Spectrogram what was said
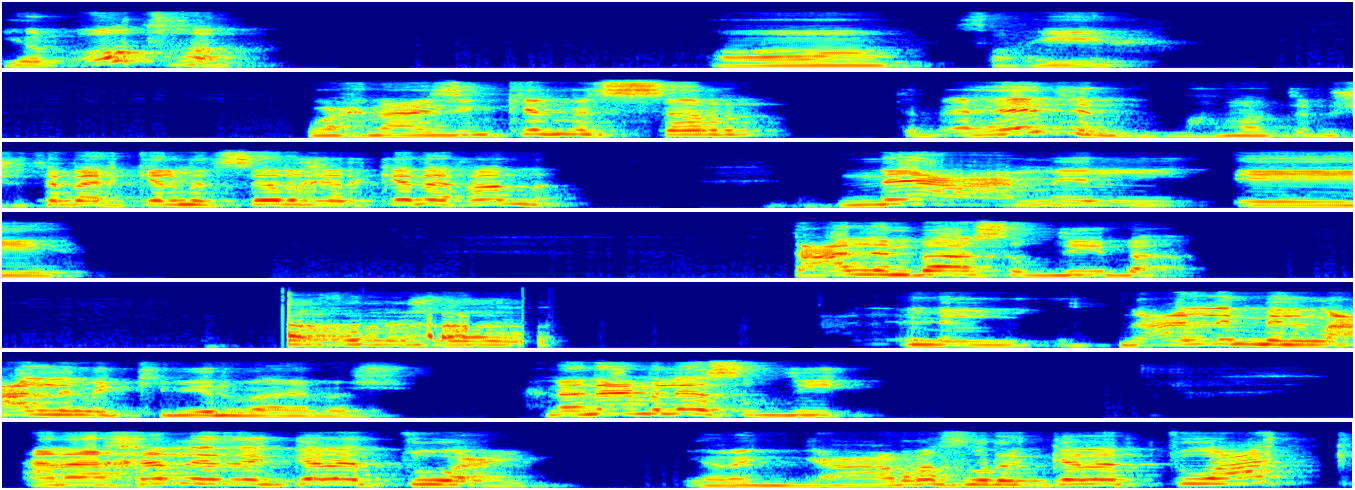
يلقطها. آه صحيح. وإحنا عايزين كلمة السر تبقى هيدن ما انت مش هتبقى كلمة سر غير كده يا فندم. نعمل إيه؟ تعلم بقى صديق بقى. كل شوية نعلم نعلم المعلم الكبير بقى يا باشا. إحنا هنعمل إيه يا صديق؟ أنا هخلي الرجالة بتوعي يرج- يعرفوا الرجالة بتوعك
